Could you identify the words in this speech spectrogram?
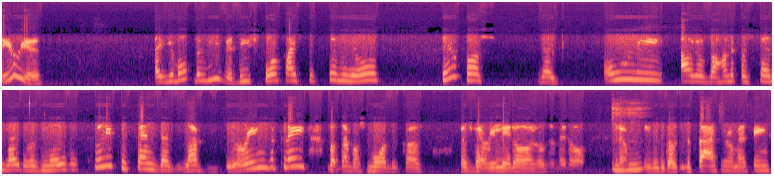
serious. Uh, you won't believe it. These four, five, six, seven year olds, there was like only out of the 100%, right, there was maybe 20% that left during the play, but that was more because there was very little. It was a little, you know, needed to go to the bathroom and things.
